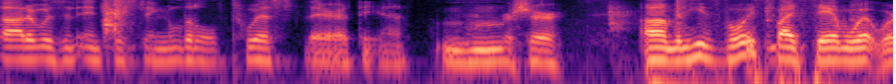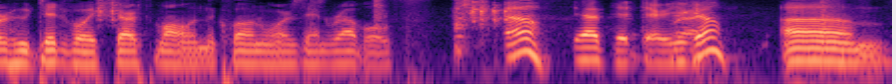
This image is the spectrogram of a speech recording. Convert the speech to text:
thought it was an interesting little twist there at the end hmm for sure. Um, and he's voiced by Sam Witwer, who did voice Darth Maul in the Clone Wars and Rebels. Oh, yeah, th- there you Right. go. Um,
